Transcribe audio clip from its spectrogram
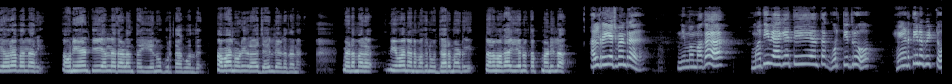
ದೇವರ ಬಲ್ಲಾರಿ. ಅವನ ಹೆಂಡತಿ ಎಲ್ಲದಾಳಂತ ಏನೂ ಗುರ್ತಾಗವಲ್ದು. ಅವ ನೋಡಿದ್ರ ಜೈಲ್ದಾಗದಾನ ಮೇಡಮ್ ಅರ ನೀವ ನನ್ನ ಮಗನ ಉದ್ಧಾರ ಮಾಡ್ರಿ. ನನ್ನ ಮಗ ಏನು ತಪ್ಪು ಮಾಡಿಲ್ಲ. ನಿಮ್ಮ ಮಗ ಮದುವೆ ಆಗೈತಿ ಅಂತ ಗೊತ್ತಿದ್ರು ಹೆಂಡತಿನ ಬಿಟ್ಟು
